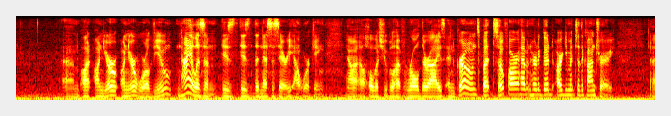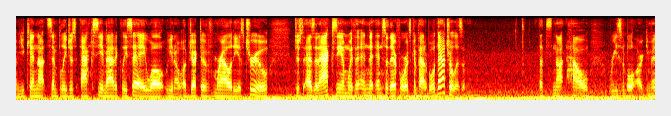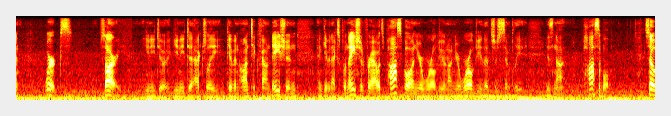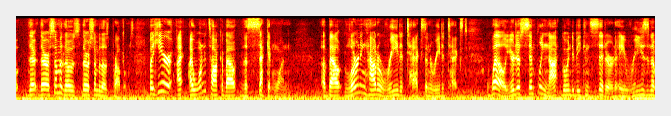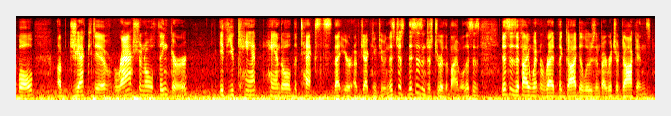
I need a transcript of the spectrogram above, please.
Um, on, on your on your worldview, nihilism is is the necessary outworking. Now, a whole bunch of people have rolled their eyes and groans, but so far I haven't heard a good argument to the contrary. Um, you cannot simply just axiomatically say, well, you know, objective morality is true, just as an axiom with and and so therefore it's compatible with naturalism. That's not how reasonable argument works. Sorry, you need to you need to actually give an ontic foundation and give an explanation for how it's possible on your worldview and on your worldview that just simply is not possible. So there, there are some of those there are some of those problems. But here I, I want to talk about the second one about learning how to read a text and read a text well. You're just simply not going to be considered a reasonable, objective, rational thinker if you can't handle the texts that you're objecting to. And this just this isn't just true of the Bible. This is this is if I went and read The God Delusion by Richard Dawkins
